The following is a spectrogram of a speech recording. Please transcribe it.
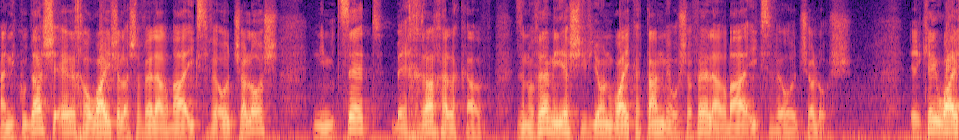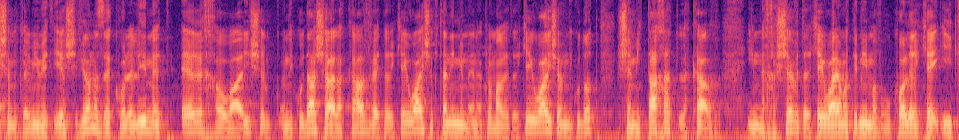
הנקודה שערך ה-y שלה שווה ל-4x ועוד 3 נמצאת בהכרח על הקו. זה נובע מאי השוויון y קטן מאו שווה ל-4x ועוד 3. ערכי y שמקיימים את אי השוויון הזה כוללים את ערך ה-y של הנקודה שעל הקו ואת ערכי y שקטנים ממנה, כלומר את ערכי y של הנקודות שמתחת לקו. אם נחשב את ערכי y המתאימים עבור כל ערכי x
